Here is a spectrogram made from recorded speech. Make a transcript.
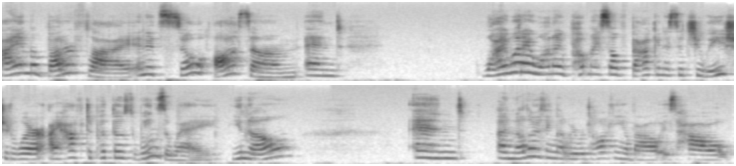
I am a butterfly and it's so awesome. And why would I want to put myself back in a situation where I have to put those wings away, you know? And another thing that we were talking about is how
